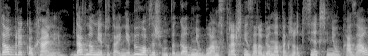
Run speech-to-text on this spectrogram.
dobry, kochani. Dawno mnie tutaj nie było. W zeszłym tygodniu byłam strasznie zarobiona, także odcinek się nie ukazał.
